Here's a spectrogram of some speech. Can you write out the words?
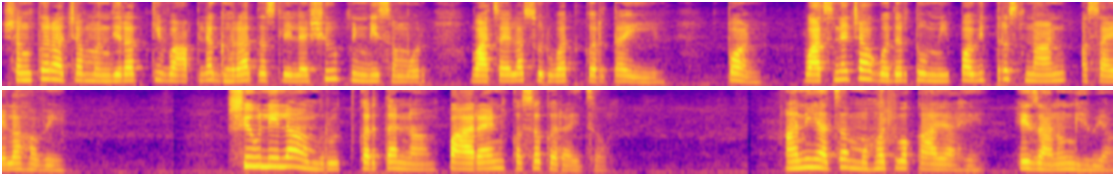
शंकराच्या मंदिरात किंवा आपल्या घरात असलेल्या शिवपिंडीसमोर वाचायला सुरुवात करता येईल. पण वाचण्याच्या अगोदर तुम्ही पवित्र स्नान असायला हवे. शिवलीला अमृत करताना पारायण कसं करायचं? आणि याचं महत्त्व काय आहे हे जाणून घेऊया.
